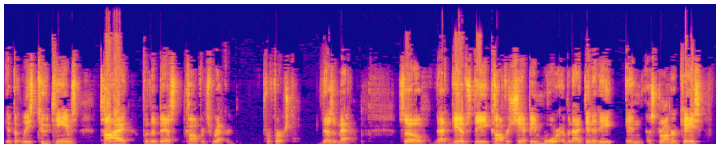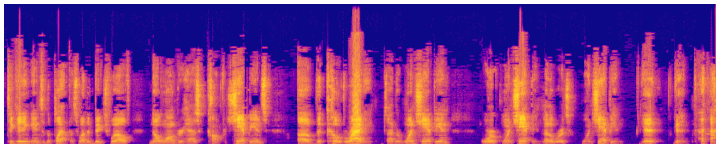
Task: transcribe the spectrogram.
if at least two teams tie for the best conference record for first. Doesn't matter. So that gives the conference champion more of an identity in a stronger case to getting into the playoff. That's why the Big 12 no longer has conference champions of the co-variety. It's either one champion or one champion. In other words, one champion. Get it? Good. All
